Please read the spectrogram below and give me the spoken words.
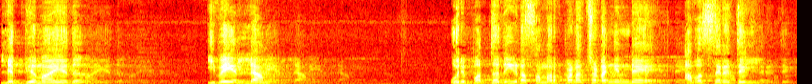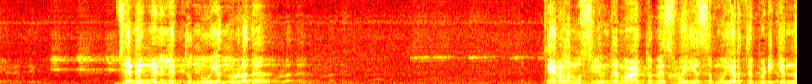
ലഭ്യമായത് ഇവയെല്ലാം ഒരു പദ്ധതിയുടെ സമർപ്പണ ചടങ്ങിന്റെ അവസരത്തിൽ ജനങ്ങളിലെത്തുന്നു എന്നുള്ളത് കേരള മുസ്ലിം ജമാഅത്തും എസ് വൈ എസും ഉയർത്തിപ്പിടിക്കുന്ന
